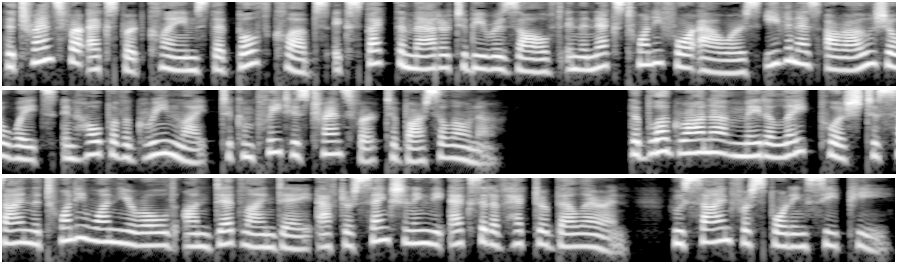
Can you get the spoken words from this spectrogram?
The transfer expert claims that both clubs expect the matter to be resolved in the next 24 hours even as Araujo waits in hope of a green light to complete his transfer to Barcelona. The Blaugrana made a late push to sign the 21-year-old on deadline day after sanctioning the exit of Hector Bellerin, who signed for Sporting CP.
